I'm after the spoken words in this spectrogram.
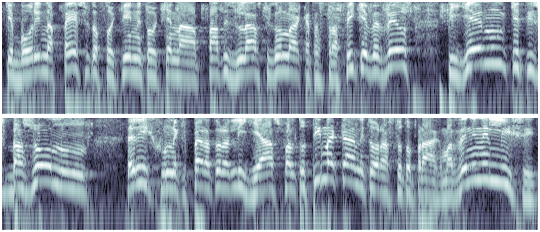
και μπορεί να πέσει το αυτοκίνητο και να πάθεις λάστιχο να καταστραφεί και βεβαίως πηγαίνουν και τις μπαζώνουν. Ρίχνουν εκεί πέρα τώρα λίγη άσφαλτο. Τι να κάνει τώρα αυτό το πράγμα, δεν είναι λύση.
